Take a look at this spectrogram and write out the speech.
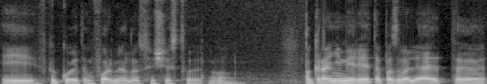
и в какой там форме оно существует. Но, по крайней мере, это позволяет э,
